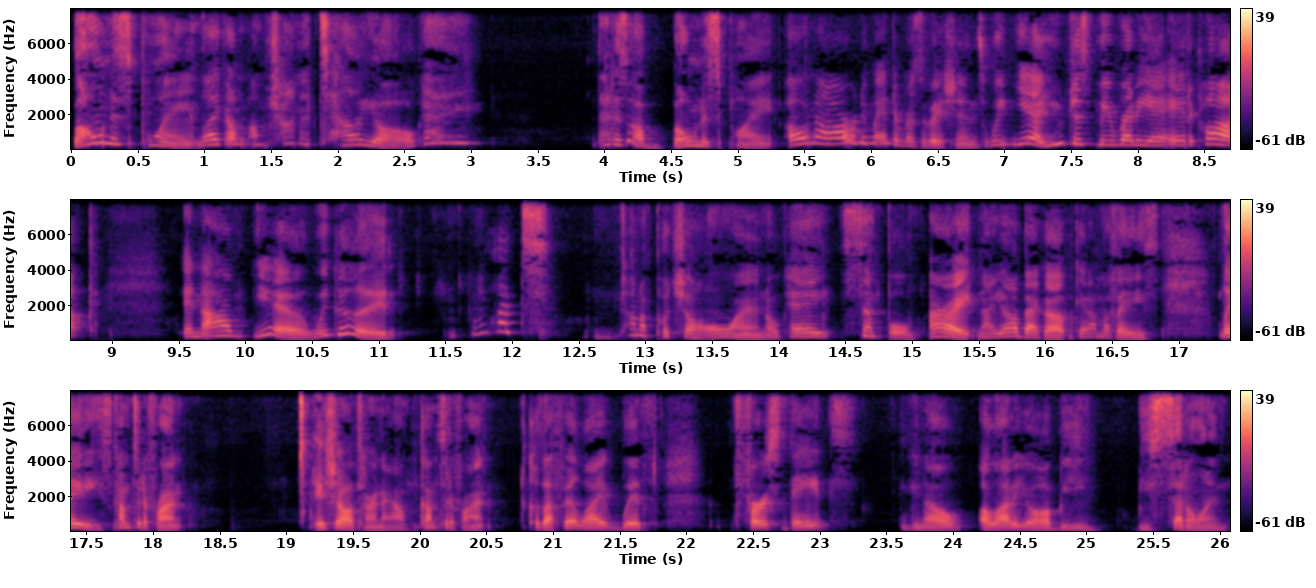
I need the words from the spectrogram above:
bonus point. Like I'm, I'm trying to tell y'all, okay? That is a bonus point. Oh no, I already made the reservations. We yeah, you just be ready at eight o'clock, and I'll yeah, we good. What? I'm trying to put y'all on, okay? Simple. All right, now y'all back up. Get out my face, ladies. Come to the front. It's y'all turn now. Come to the front. Cause I feel like with first dates, you know, a lot of y'all be be settling,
